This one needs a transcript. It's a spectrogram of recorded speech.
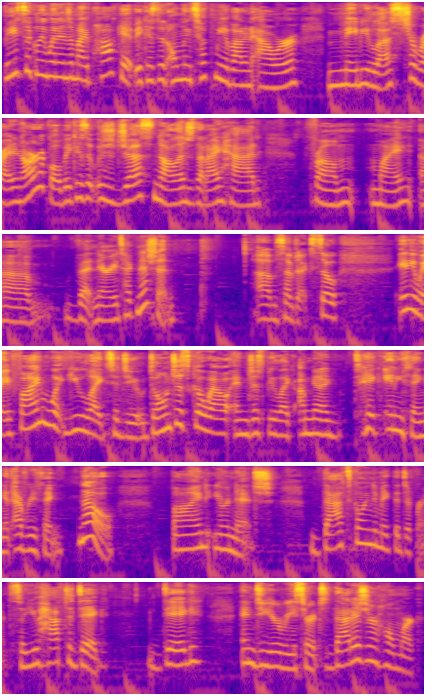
basically went into my pocket because it only took me about an hour, maybe less, to write an article because it was just knowledge that I had from my um, veterinary technician um, subject. So, anyway, find what you like to do. Don't just go out and just be like, I'm going to take anything and everything. No, find your niche. That's going to make the difference. So, you have to dig, dig and do your research. That is your homework.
